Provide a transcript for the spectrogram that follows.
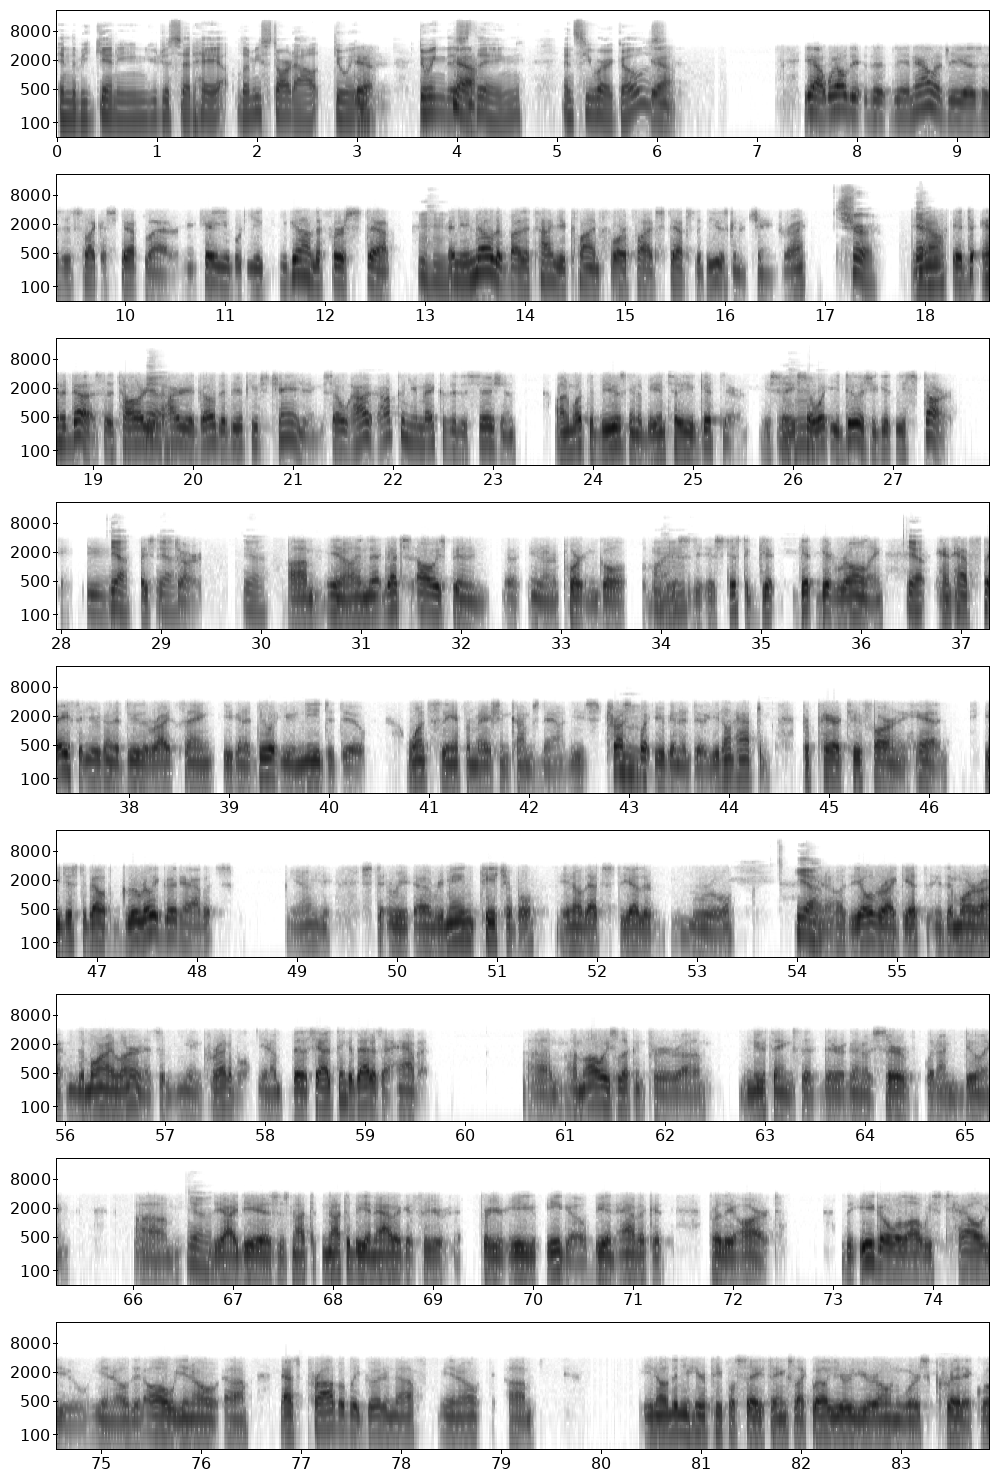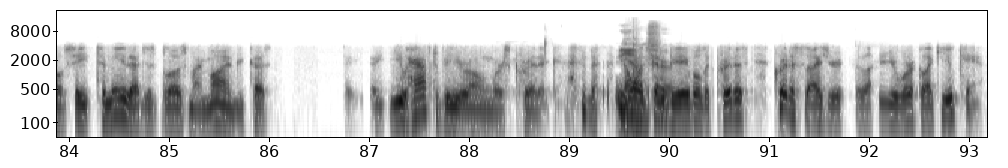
in the beginning. You just said, "Hey, let me start out doing yeah, doing this Yeah. thing and see where it goes." yeah, yeah. Well, the, the the analogy is is it's like a step ladder. Okay, you you you get on the first step, hmm and you know that by the time you climb four or five steps, the view is going to change, right? Sure. You Yeah. know, it and it does. The taller you, Yeah. the higher you go, the view keeps changing. So how how can you make the decision on what the view is going to be until you get there? You see. Mhm. So what you do is you get you start. You Yeah. Place to Yeah. start. Yeah. Um, you know, and that, that's always been uh, you know an important goal of mine Mhm. is, is just to get get get rolling. Yep. And have faith that you're going to do the right thing. You're going to do what you need to do. Once the information comes down, you trust Mm. what you're going to do. You don't have to prepare too far in ahead. You just develop good, really good habits. You know, you st- re, uh, remain teachable. You know, that's the other rule. Yeah. You know, the older I get, the more I, the more I learn. It's incredible. You know, but see, I think of that as a habit. Um, I'm always looking for uh, new things that, that are going to serve what I'm doing. Um, Yeah. The idea is is not to, not to be an advocate for your for your e- ego. Be an advocate for the art. The ego will always tell you, you know, that oh, you know, um, that's probably good enough. You know, um, you know. Then you hear people say things like, "Well, you're your own worst critic." Well, see, to me that just blows my mind because you have to be your own worst critic. no Yeah, one's going to be able to criti- criticize your your work like you can,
